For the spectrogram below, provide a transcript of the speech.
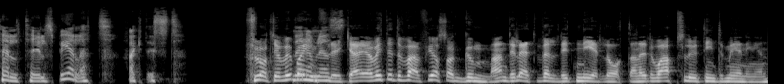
Telltale-spelet faktiskt. Förlåt, jag vill bara nämligen- inflika. Jag vet inte varför jag sa gumman. Det lät väldigt nedlåtande. Det var absolut inte meningen.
